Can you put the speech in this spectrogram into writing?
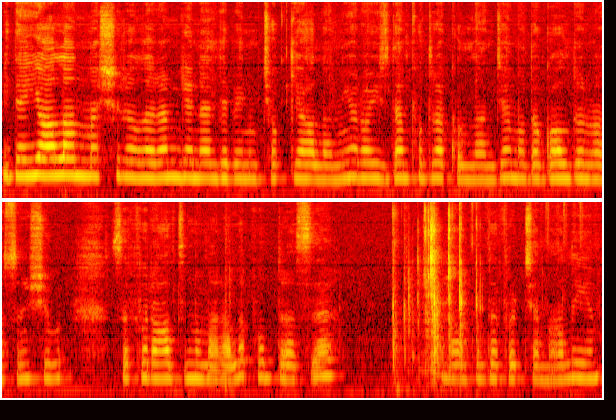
bir de yağlanma şuralarım genelde benim çok yağlanıyor. O yüzden pudra kullanacağım. O da Golden Rose'un şu 06 numaralı pudrası. Ben pudra fırçamı alayım.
